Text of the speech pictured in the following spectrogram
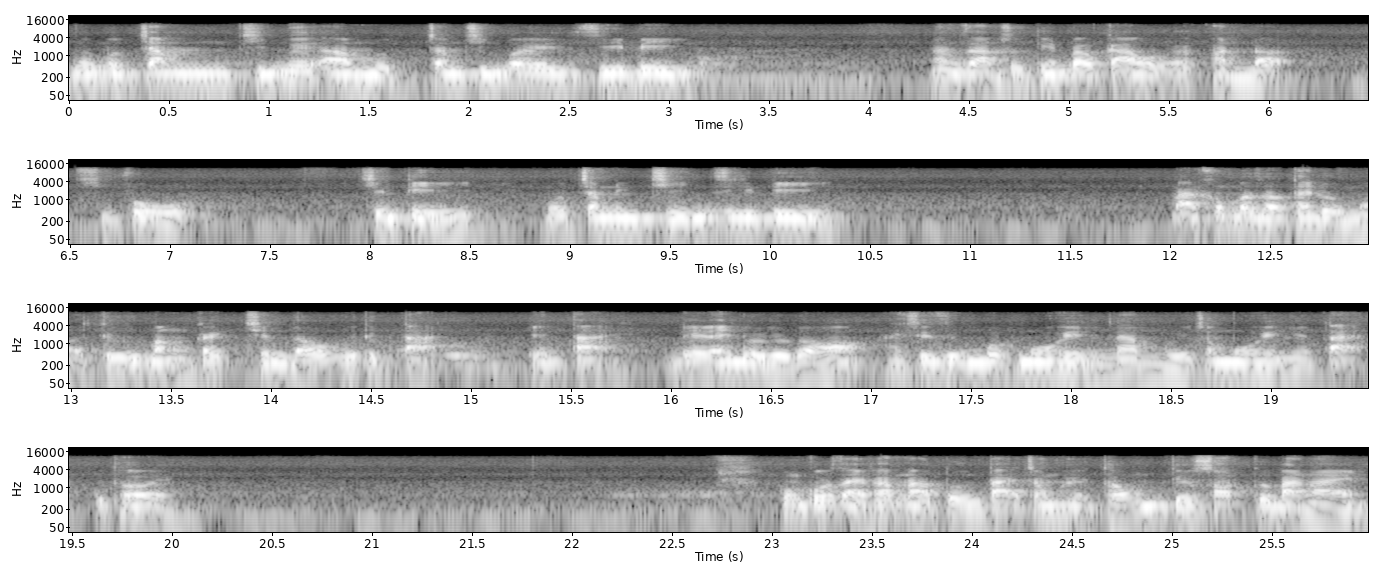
với 190 à 190 GDP làm giảm số tiền báo cáo của các khoản nợ chính phủ, chiếm tỷ 109 GDP bạn không bao giờ thay đổi mọi thứ bằng cách chiến đấu với thực tại, hiện tại, để thay đổi điều đó hãy xây dựng một mô hình làm mới trong mô hình hiện tại của thời. Không có giải pháp nào tồn tại trong hệ thống thiếu sót cơ bản này.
